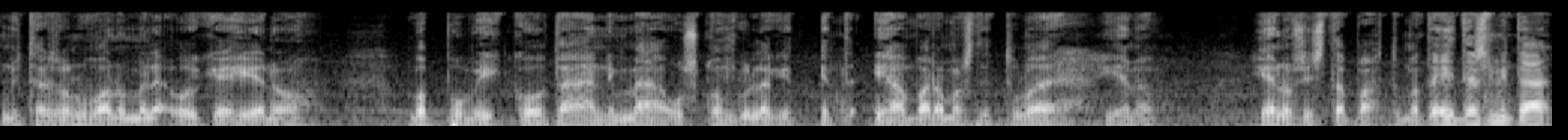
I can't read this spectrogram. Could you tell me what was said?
Nythän se on luvannut meille oikein hienoa loppuviikkoa tähän, niin mä uskon kylläkin, että ihan varmasti tulee hieno, hieno siis tapahtuma. Ei tässä mitään,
